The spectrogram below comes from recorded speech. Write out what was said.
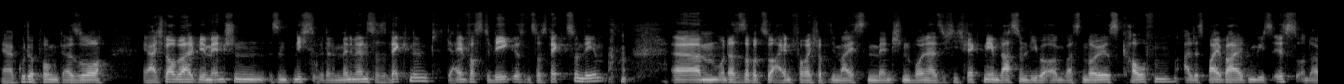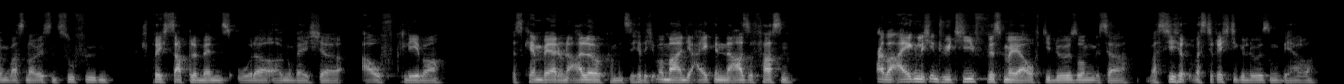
Ja, guter Punkt. Also ja, ich glaube halt, wir Menschen sind nicht, wenn, uns das wegnimmt, der einfachste Weg ist, uns das wegzunehmen. ähm, und das ist aber zu einfach. Ich glaube, die meisten Menschen wollen halt sich nicht wegnehmen lassen und lieber irgendwas Neues kaufen, alles beibehalten, wie es ist und irgendwas Neues hinzufügen. Sprich Supplements oder irgendwelche Aufkleber. Das kennen wir ja nun alle, können wir sicherlich immer mal in die eigene Nase fassen. Aber eigentlich intuitiv wissen wir ja auch, die Lösung ist ja, was die, was die richtige Lösung wäre.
